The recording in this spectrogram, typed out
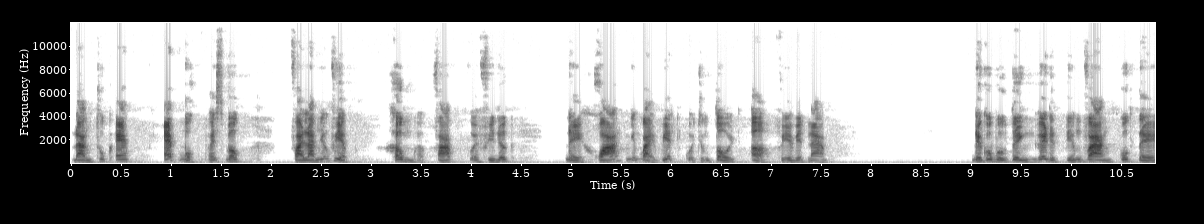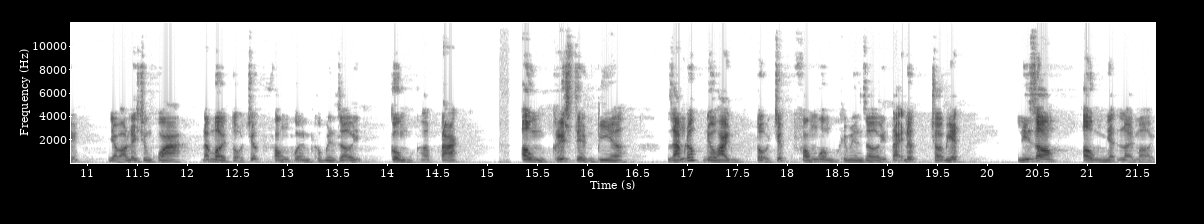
đang thúc ép, ép buộc Facebook phải làm những việc không hợp pháp với phía Đức để khóa những bài viết của chúng tôi ở phía Việt Nam. Để cuộc biểu tình gây được tiếng vang quốc tế, nhà báo Lê Trung Khoa đã mời tổ chức phóng viên không biên giới cùng hợp tác. Ông Christian Bier, giám đốc điều hành tổ chức phóng viên không biên giới tại Đức cho biết lý do ông nhận lời mời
